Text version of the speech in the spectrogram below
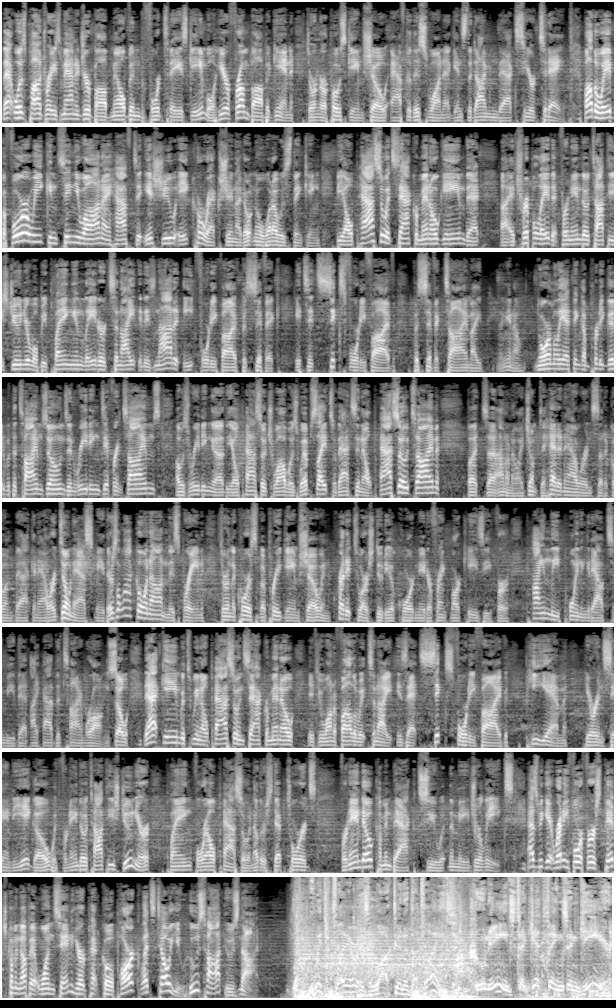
That was Padres manager Bob Melvin before today's game. We'll hear from Bob again during our post-game show after this one against the Diamondbacks here today. By the way, before we continue on, I have to issue a correction. I don't know what I was thinking. The El Paso at Sacramento game that uh, at AAA that Fernando Tatis Jr. will be playing in later tonight. It is not at 8:45 Pacific. It's at 6:45 Pacific time. I, you know, normally I think I'm pretty good with the time zones and reading different times. I was reading uh, the El Paso Chihuahuas website, so that's in El Paso time. But uh, I don't know. I jumped ahead an hour instead of going back an hour. Don't ask me. There's a lot going on in this brain during the course of a pregame show, and credit to our studio coordinator Frank Marchese for kindly pointing it out to me that I had the time wrong. So that game between El Paso and Sacramento, if you want to follow it tonight, is at 6:45 p.m. here in San Diego with Fernando Tatis Jr. playing for El Paso. Another step towards Fernando coming back to the major leagues. As we get ready for first pitch coming up at 110 here at Petco Park, let's tell you who's hot, who's not. Which player is locked in at the plate? Who needs to get things in gear?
